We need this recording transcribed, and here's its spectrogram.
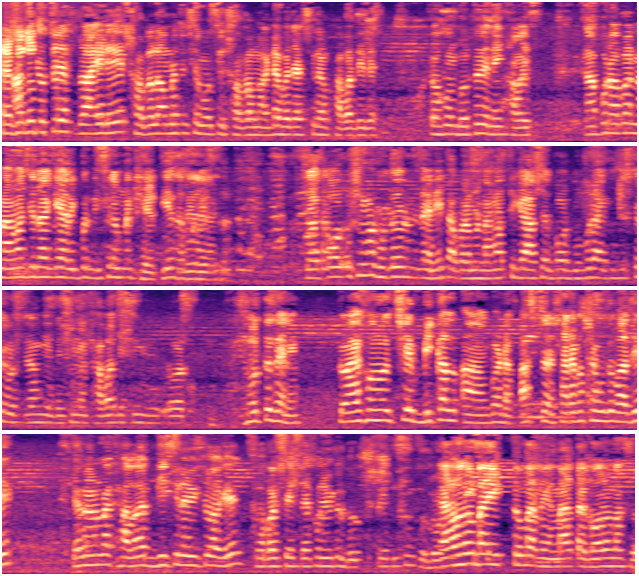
এখন তো- আজকে হচ্ছে ফ্রাইডে সকালে আমরা চেষ্টা করছি সকাল নয়টা বাজে আসছিলাম খাবার দিতে। তখন ধরতে দেয়নি খাওয়াইছি। তারপর আবার নামাজের আগে আরেকবার দিছিলাম না খেয়ে দিয়ে তারপর তারপর ওই সময় ধরতে ধরতে দেয়নি তারপর আমরা নামাজ থেকে আসার পর দুপুরে একটু চেষ্টা করছিলাম কিন্তু সময় খাবার দিচ্ছি ধরতে দেয়নি। তো এখন হচ্ছে বিকাল কয়টা? পাঁচটা সাড়ে পাঁচটার মতো বাজে। এখন আমরা খাবার দিয়েছিলাম একটু আগে খাবার শেষ এখন একটু এখনও ভাই একটু মানে মাথা গরম আছে।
